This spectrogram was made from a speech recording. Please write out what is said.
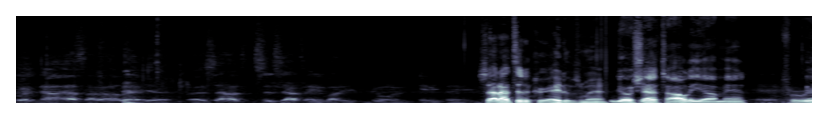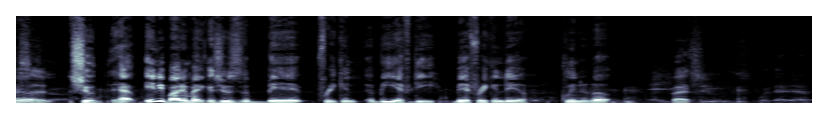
But nah, outside of all that, yeah. Uh, shout out, to, shout out to anybody doing anything. Shout out to the creatives, man. yo, shout out to all of y'all, man. For real. Shoot, have, anybody making shoes is a big freaking a BFD, big freaking deal. Clean it up. And you Facts. can choose what that F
